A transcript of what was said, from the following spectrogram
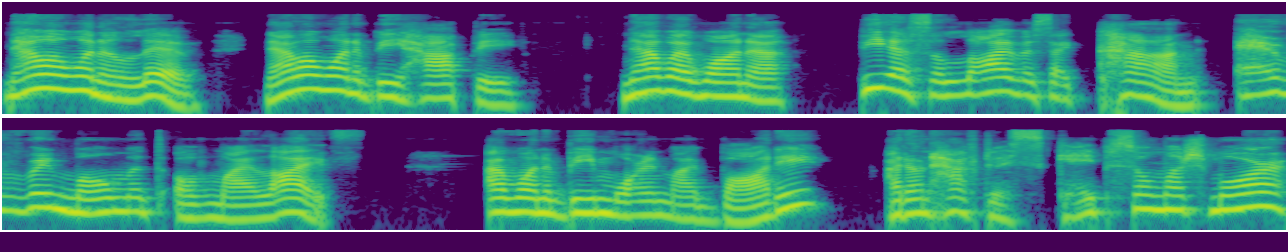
Now I want to live. Now I want to be happy. Now I want to be as alive as I can every moment of my life. I want to be more in my body. I don't have to escape so much more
